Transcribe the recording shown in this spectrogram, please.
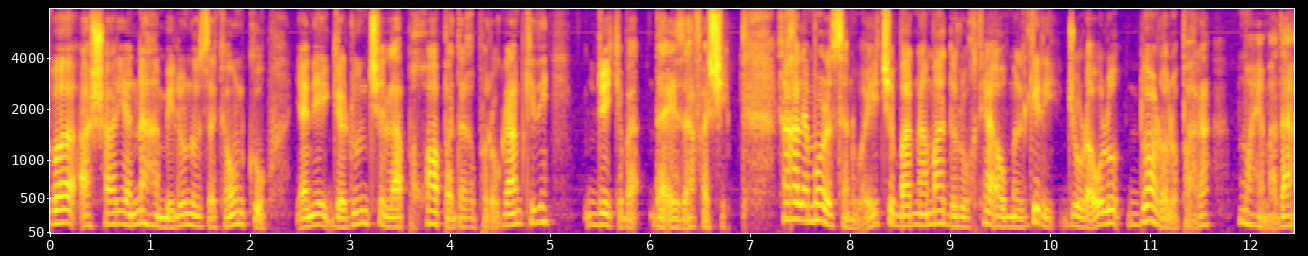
2.9 میلیونو زکونکو یعنی ګډون چې لا په خوا په دغه پروګرام کې دي دوی کې به د اضافه شي خغل مورسن وایي چې برنامه د روغتیا او ملګری جوړولو دواړو لپاره مهمه ده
